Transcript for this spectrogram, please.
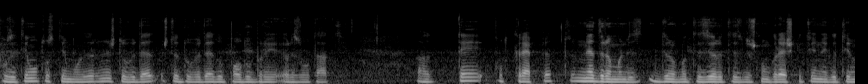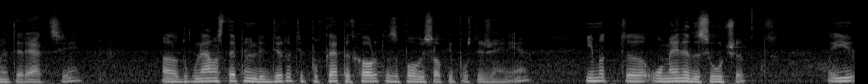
позитивното стимулиране ще доведе, ще доведе до по-добри резултати. Те подкрепят, не драматизират излишно грешките и негативните реакции, до голяма степен лидират и подкрепят хората за по-високи постижения, имат умение да се учат и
